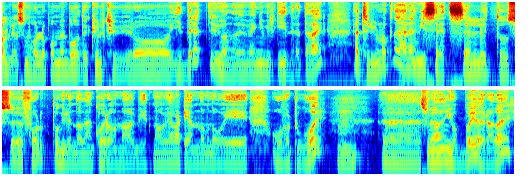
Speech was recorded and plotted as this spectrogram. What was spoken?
alle som holder på med både kultur og idrett, uavhengig hvilken idrett det er. Jeg tror nok det er en viss redsel ute hos eh, folk pga. den koronabiten og vi har vært gjennom nå i over to år. Mm. Så vi har en jobb å gjøre der.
